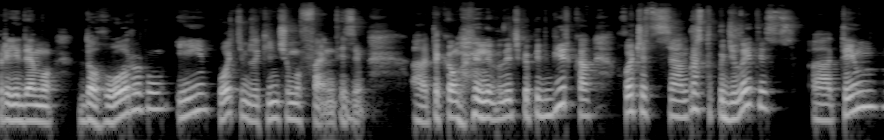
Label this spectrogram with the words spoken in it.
приїдемо до горору і потім закінчимо фентезі. Така у мене невеличка підбірка. Хочеться просто поділитись тим,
